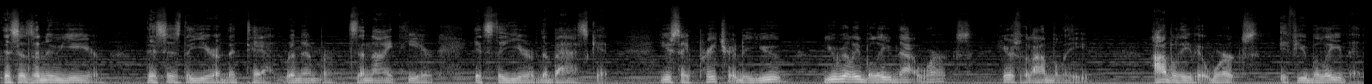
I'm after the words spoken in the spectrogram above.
This is a new year. This is the year of the tet, remember? It's the ninth year. It's the year of the basket. You say, Preacher, do you, you really believe that works? Here's what I believe I believe it works if you believe it.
